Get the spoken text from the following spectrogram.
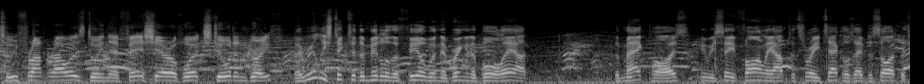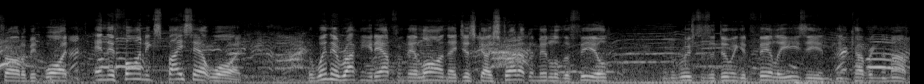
Two front rowers doing their fair share of work, Stewart and Grief. They really stick to the middle of the field when they're bringing the ball out. The Magpies, here we see finally after three tackles, they've decided to throw it a bit wide, and they're finding space out wide. But when they're rucking it out from their line, they just go straight up the middle of the field, and the Roosters are doing it fairly easy in, in covering them up.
